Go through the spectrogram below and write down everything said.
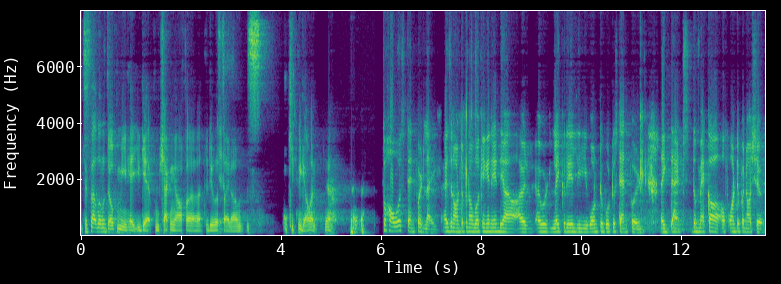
just that little dopamine hit you get from checking off a to do list yeah. item is, it keeps me going. Yeah. So how was Stanford like? As an entrepreneur working in India, I, I would like really want to go to Stanford. Like that's the mecca of entrepreneurship.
